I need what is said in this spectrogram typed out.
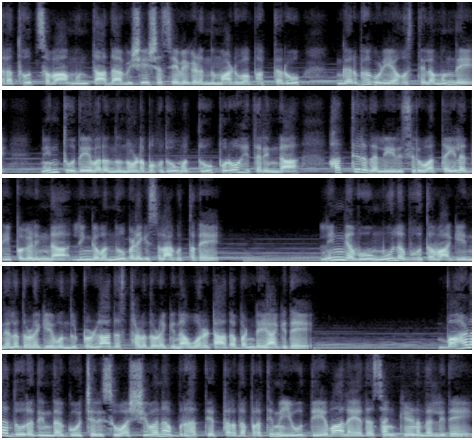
ರಥೋತ್ಸವ ಮುಂತಾದ ವಿಶೇಷ ಸೇವೆಗಳನ್ನು ಮಾಡುವ ಭಕ್ತರು ಗರ್ಭಗುಡಿಯ ಹೊಸ್ತಿಲ ಮುಂದೆ ನಿಂತು ದೇವರನ್ನು ನೋಡಬಹುದು ಮತ್ತು ಪುರೋಹಿತರಿಂದ ಹತ್ತಿರದಲ್ಲಿ ಇರಿಸಿರುವ ತೈಲ ದೀಪಗಳಿಂದ ಲಿಂಗವನ್ನು ಬೆಳಗಿಸಲಾಗುತ್ತದೆ. ಲಿಂಗವು ಮೂಲಭೂತವಾಗಿ ನೆಲದೊಳಗೆ ಒಂದು ಟೊಳ್ಳಾದ ಸ್ಥಳದೊಳಗಿನ ಒರಟಾದ ಬಂಡೆಯಾಗಿದೆ. ಬಹಳ ದೂರದಿಂದ ಗೋಚರಿಸುವ ಶಿವನ ಬೃಹತ್ ಎತ್ತರದ ಪ್ರತಿಮೆಯು ದೇವಾಲಯದ ಸಂಕೀರ್ಣದಲ್ಲಿದೆ.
